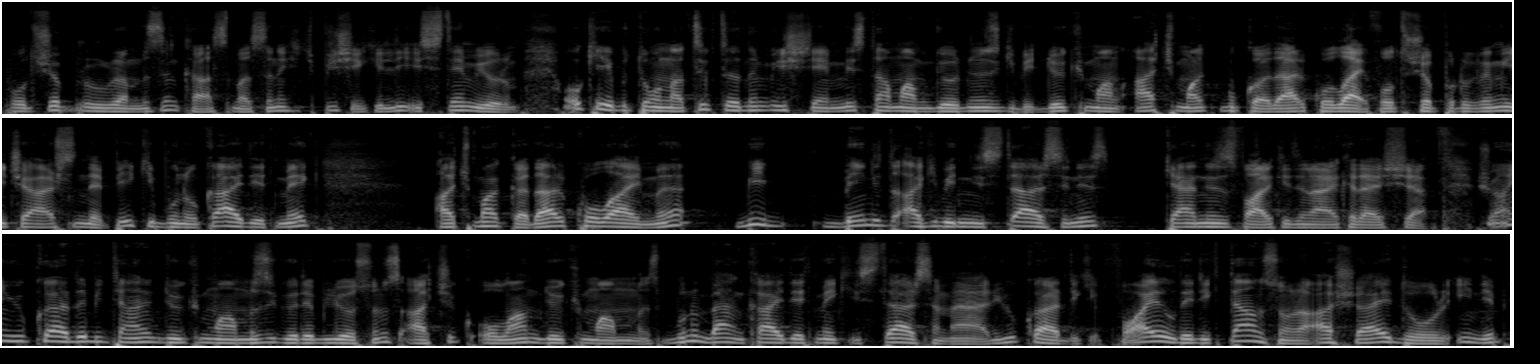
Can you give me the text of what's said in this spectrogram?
Photoshop programımızın kasmasını hiçbir şekilde istemiyorum. OK butonuna tıkladım işlemimiz tamam gördüğünüz gibi doküman açmak bu kadar kolay Photoshop programı içerisinde. Peki bunu kaydetmek açmak kadar kolay mı? Bir beni takip edin isterseniz Kendiniz fark edin arkadaşlar. Şu an yukarıda bir tane dokümanımızı görebiliyorsunuz. Açık olan dokümanımız. Bunu ben kaydetmek istersem eğer yukarıdaki file dedikten sonra aşağıya doğru inip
